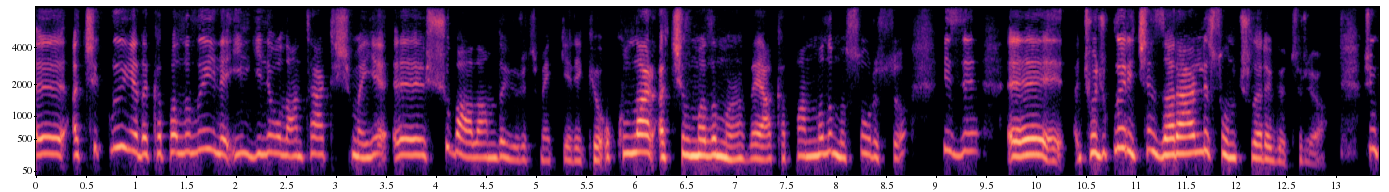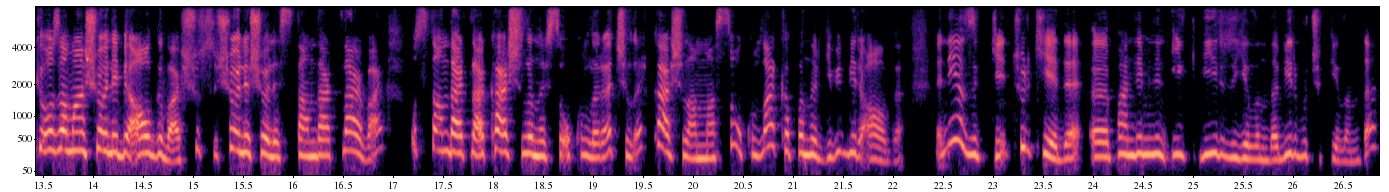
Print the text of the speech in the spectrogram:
e, açıklığı ya da kapalılığı ile ilgili olan tartışmayı e, şu bağlamda yürütmek gerekiyor. Okullar açılmalı mı veya kapanmalı mı sorusu bizi e, çocuklar için zararlı sonuçlara götürüyor. Çünkü o zaman şöyle bir algı var. Şu şöyle şöyle standartlar var. O standartlar karşılanırsa okullar açılır, karşılanmazsa okullar kapanır gibi bir algı. Ve ne yazık ki Türkiye'de e, pandeminin ilk bir yılında, bir buçuk yılında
